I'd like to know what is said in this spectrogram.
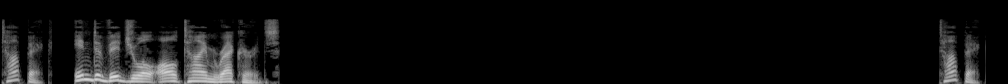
Topic: Individual all-time records. Topic:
